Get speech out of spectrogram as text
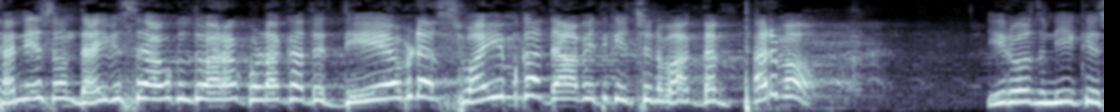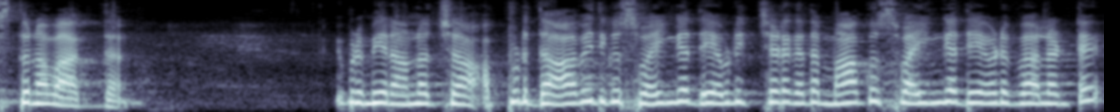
కనీసం దైవ సేవకుల ద్వారా కూడా కాదు. దేవుడే స్వయంగా దావితికి ఇచ్చిన వాగ్దానం. తరుమో. ఈరోజు నీకు ఇస్తున్న వాగ్దానం. ఇప్పుడు మీరు అనొచ్చా? అప్పుడు దావిదికి స్వయంగా దేవుడు ఇచ్చాడు కదా. మాకు స్వయంగా దేవుడు ఇవ్వాలంటే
